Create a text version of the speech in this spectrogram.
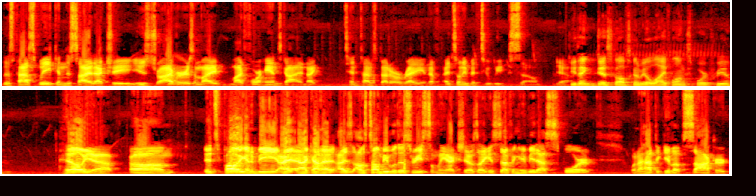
this past week and decided to actually use drivers. And my my forehand's gotten like ten times better already. And it's only been two weeks, so yeah. Do you think disc golf's going to be a lifelong sport for you? Hell yeah. Um, it's probably going to be. I, I kind of. I, I, was telling people this recently. Actually, I was like, it's definitely going to be that sport when I have to give up soccer.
